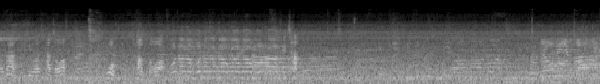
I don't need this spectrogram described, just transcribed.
我得電話拆到啊！哇，拆唔到啊！唔好偷啦，唔好偷啦，夠夠夠，唔好偷啦。你拆。打停佢咗，打落中場。哇！追人，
